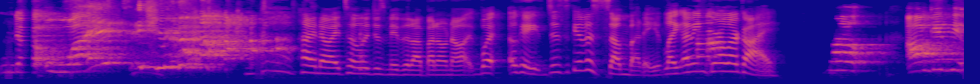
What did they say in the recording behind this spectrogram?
no, what? I know I totally just made that up. I don't know. But okay, just give us somebody. Like I mean, Uh, girl or guy. well, I'll give you.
